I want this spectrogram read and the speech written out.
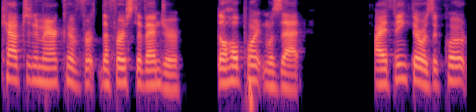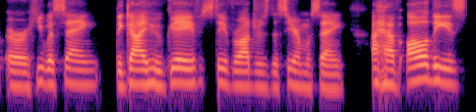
Captain America, the first Avenger, the whole point was that I think there was a quote, or he was saying, the guy who gave Steve Rogers the serum was saying, I have all these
